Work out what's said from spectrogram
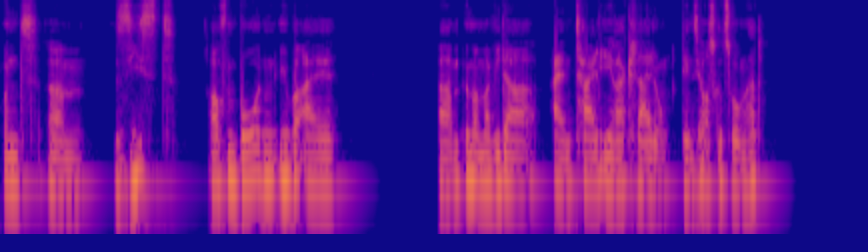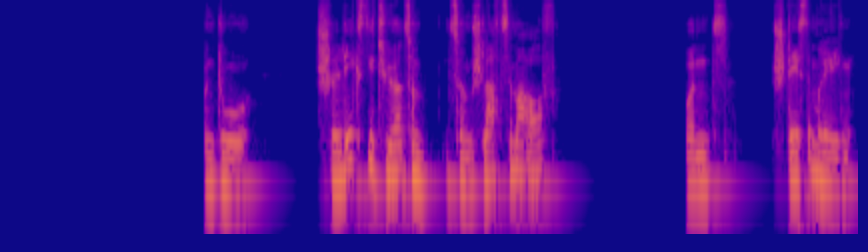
und ähm, siehst auf dem Boden überall ähm, immer mal wieder einen Teil ihrer Kleidung, den sie ausgezogen hat. Und du schlägst die Tür zum, zum Schlafzimmer auf und stehst im Regen.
